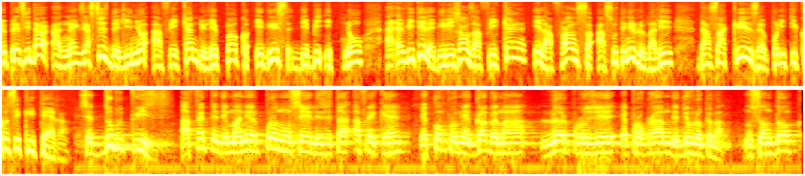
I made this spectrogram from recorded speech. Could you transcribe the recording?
Le président en exercice de l'Union africaine de l'époque, Idriss Déby Itno, a invité les dirigeants africains et la France à soutenir le Mali dans sa crise politico-sécuritaire. Cette double crise affecte de manière prononcée les États africains et compromet gravement leurs projets et programmes de développement. Nous sommes donc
